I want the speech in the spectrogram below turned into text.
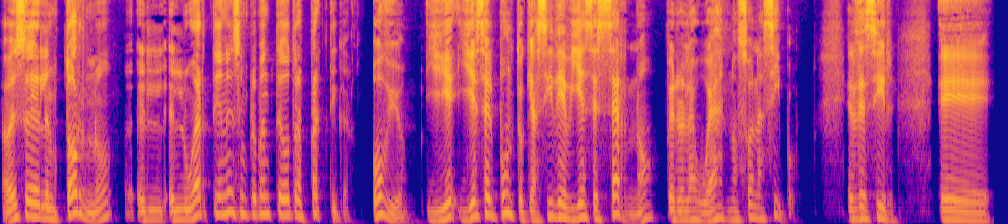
a veces el entorno, el, el lugar tiene simplemente otras prácticas. Obvio. Y, e- y es el punto, que así debiese ser, ¿no? Pero las weas no son así, po. Es decir, eh,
